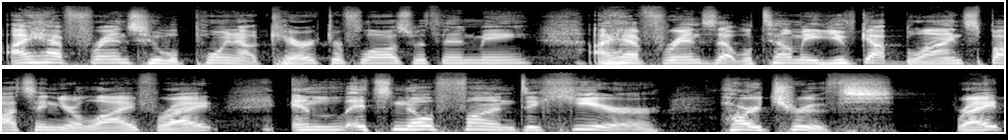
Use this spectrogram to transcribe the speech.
I have friends who will point out character flaws within me. I have friends that will tell me you've got blind spots in your life, right? And it's no fun to hear hard truths, right?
